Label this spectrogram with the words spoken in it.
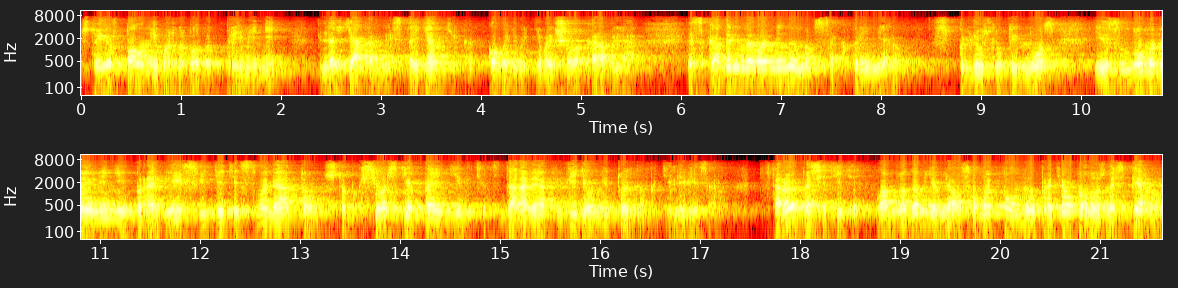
что ее вполне можно было бы применить для якорной стоянки, как какого-нибудь небольшого корабля, эскадренного миноносца, к примеру. Сплюснутый нос и изломанные линии бровей свидетельствовали о том, что боксерские поединки здоровяк видел не только по телевизору. Второй посетитель во многом являл собой полную противоположность первому.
